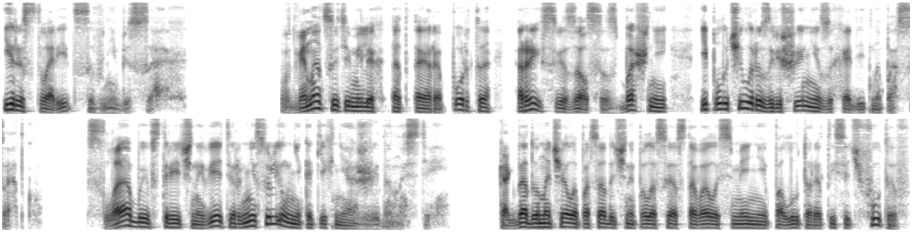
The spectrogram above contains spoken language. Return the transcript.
и растворится в небесах. В 12 милях от аэропорта Рэй связался с башней и получил разрешение заходить на посадку. Слабый встречный ветер не сулил никаких неожиданностей. Когда до начала посадочной полосы оставалось менее полутора тысяч футов,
